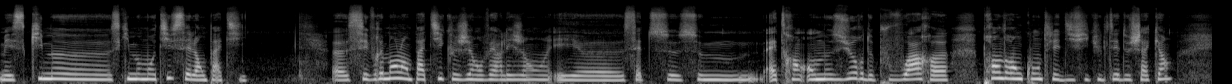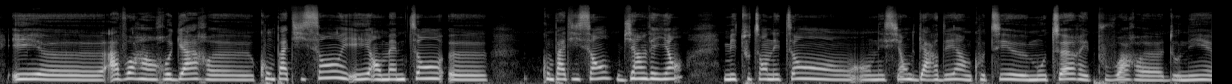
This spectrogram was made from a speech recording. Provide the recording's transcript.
mais ce qui me, ce qui me motive, c'est l'empathie. Euh, c'est vraiment l'empathie que j'ai envers les gens et euh, cette, ce, être en, mesure de pouvoir euh, prendre en compte les difficultés de chacun et avoir un regard compatissant et en même temps compatissant, bienveillant, mais tout en étant en, essayant de garder un côté moteur et de pouvoir donner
